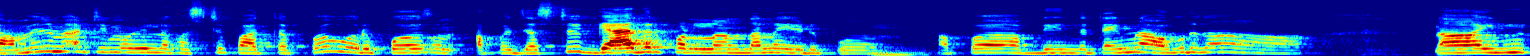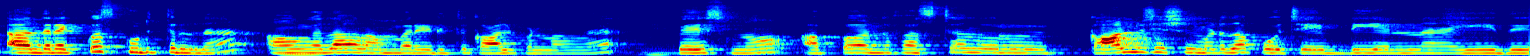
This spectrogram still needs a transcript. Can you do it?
தமிழ் மேட்ரிமோனியில் ஃபர்ஸ்ட் பார்த்தப்ப ஒரு பர்சன் அப்போ ஜஸ்ட் கேதர் பண்ணலான்னு தானே எடுப்போம். அப்போ அப்படி இந்த டைமில் அவரு தான் நான் இன் அந்த ரெக்வஸ்ட் கொடுத்துருந்தேன். அவங்க தான் நம்பர் எடுத்து கால் பண்ணாங்க. பேசணும் அப்போ அந்த ஃபஸ்ட்டு அந்த ஒரு கான்வர்சேஷன் மட்டும் தான் போச்சு. எப்படி என்ன ஏது?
